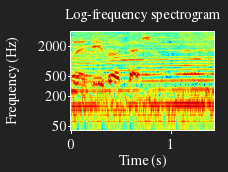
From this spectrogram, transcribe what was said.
30 Sekunden in dieser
